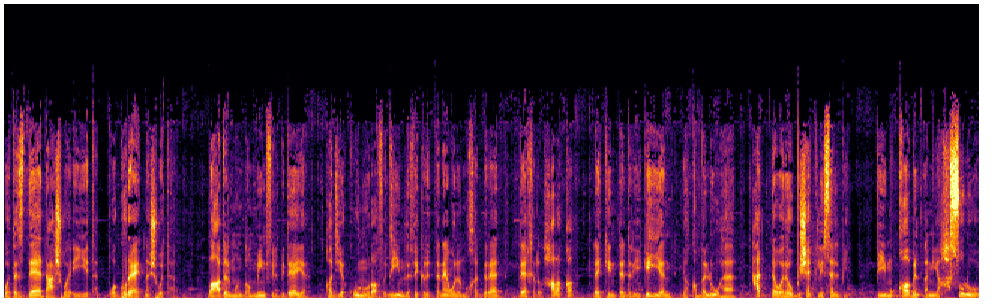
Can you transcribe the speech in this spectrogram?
وتزداد عشوائيتها وجرعة نشوتها. بعض المنضمين في البداية قد يكونوا رافضين لفكرة تناول المخدرات داخل الحلقة لكن تدريجيا يقبلوها حتى ولو بشكل سلبي. في مقابل أن يحصلوا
